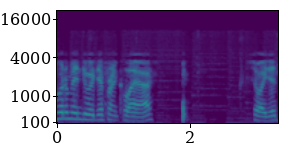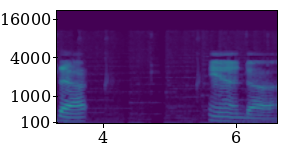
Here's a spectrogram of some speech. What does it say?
Put him into a different class. So I did that. And, uh,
